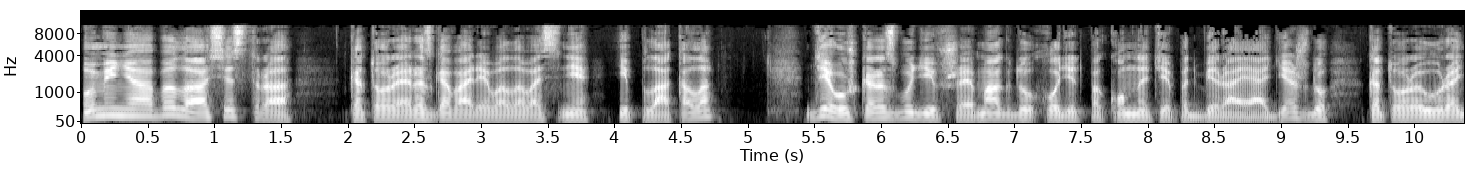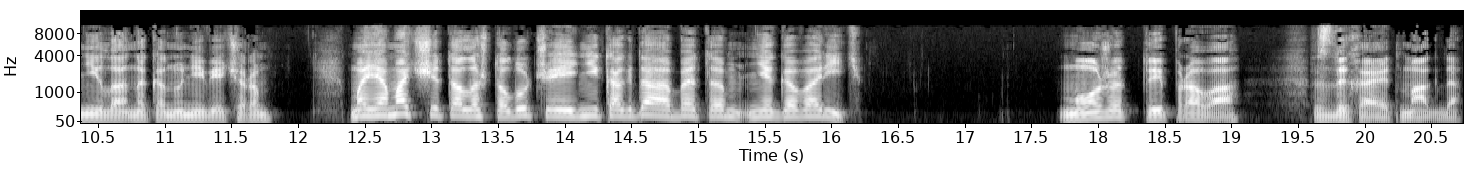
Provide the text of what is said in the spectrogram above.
У меня была сестра, которая разговаривала во сне и плакала. Девушка, разбудившая Магду, ходит по комнате, подбирая одежду, которую уронила накануне вечером. Моя мать считала, что лучше ей никогда об этом не говорить. «Может, ты права», — вздыхает Магда.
